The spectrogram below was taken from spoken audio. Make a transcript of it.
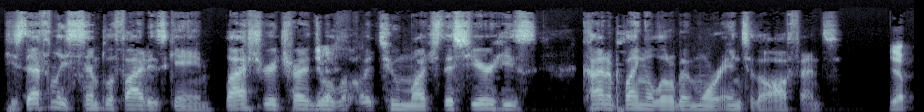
He's definitely simplified his game. Last year he tried to do a little bit too much. This year he's kind of playing a little bit more into the offense. Yep.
